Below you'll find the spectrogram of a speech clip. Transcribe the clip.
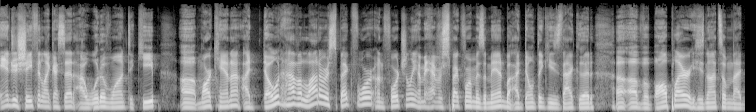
Andrew Chafin, like I said, I would have wanted to keep. Uh, Mark Canha, I don't have a lot of respect for, unfortunately. I mean, have respect for him as a man, but I don't think he's that good uh, of a ball player. He's not someone I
